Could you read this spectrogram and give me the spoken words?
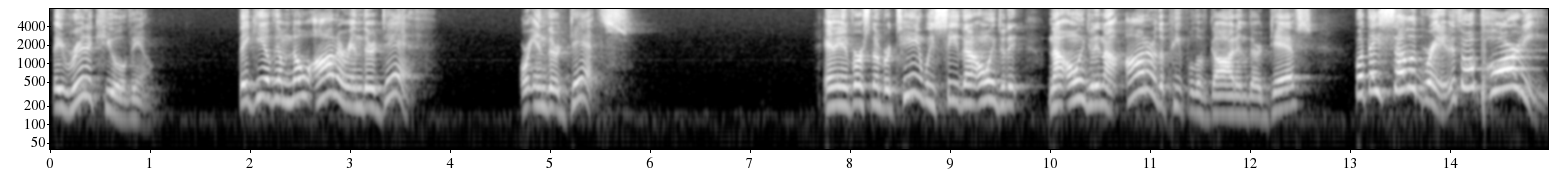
they ridicule them, they give them no honor in their death or in their deaths. And in verse number 10, we see not only do they not only do they not honor the people of God in their deaths, but they celebrate it. They throw a party.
